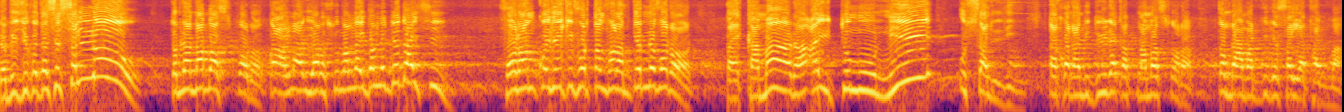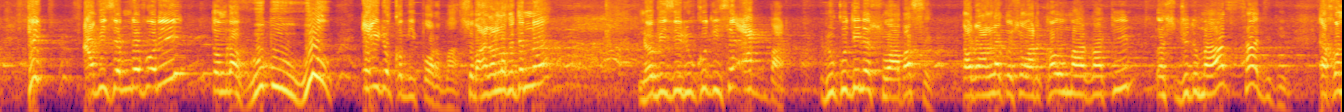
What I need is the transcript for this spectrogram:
নবীজি কইতাছে সল্লু। তোমরা নামাজ পড়ো। আল্লাহ ইয়া রাসূলুল্লাহ ইদার লেগে যাইছি। ফরাম কইলে কি পড়তাম ফরাম কেমনে পড়ো তাই কামারা আই তুমুনি উসাল্লি। এখন আমি দুই রাকাত নামাজ পড়াম। তোমরা আমার দিকে চাইয়া থাকবা। ঠিক আমি যেমনে পড়ি তোমরা হুবু হু এইরকমই পড়বা। সুবহানাল্লাহ কইতেন না? নবীজি রুকু দিছে একবার। রুকু দিলে সোয়াব আছে। কারণ আল্লাহ কইছে আর কাউমার রাকিন যদি মাস সাজিদিন। এখন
